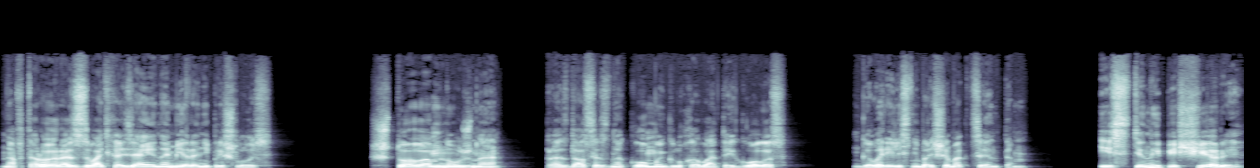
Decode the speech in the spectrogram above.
На второй раз звать хозяина мира не пришлось. «Что вам нужно?» — раздался знакомый глуховатый голос, говорили с небольшим акцентом. Из стены пещеры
